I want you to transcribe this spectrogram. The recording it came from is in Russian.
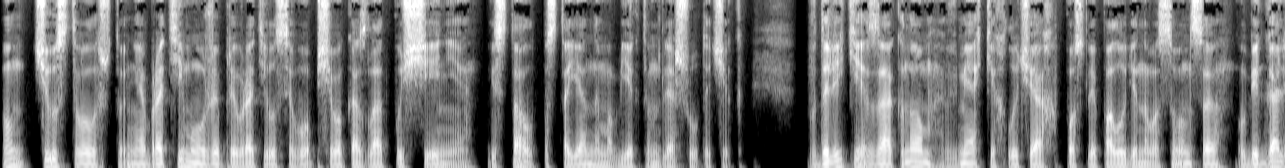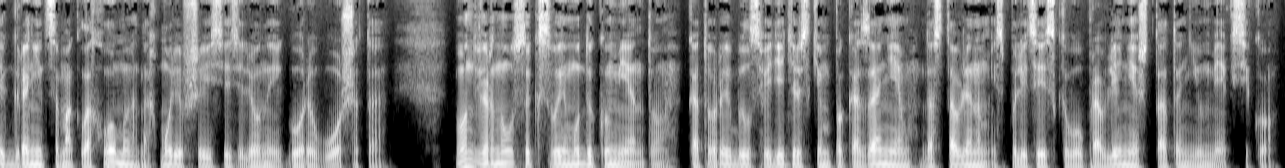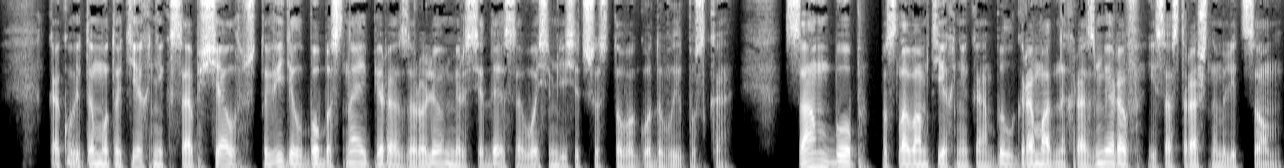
Он чувствовал, что необратимо уже превратился в общего козла отпущения и стал постоянным объектом для шуточек. Вдалеке, за окном, в мягких лучах после полуденного солнца, убегали к границам Оклахомы нахмурившиеся зеленые горы Уошета. Он вернулся к своему документу, который был свидетельским показанием, доставленным из полицейского управления штата Нью-Мексико. Какой-то мототехник сообщал, что видел Боба Снайпера за рулем Мерседеса 86-го года выпуска. Сам Боб, по словам техника, был громадных размеров и со страшным лицом.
